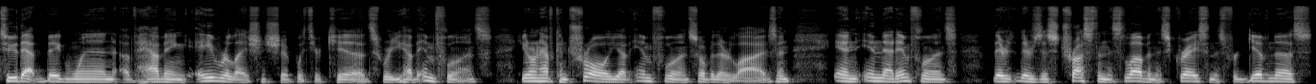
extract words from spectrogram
to that big win of having a relationship with your kids where you have influence. You don't have control, you have influence over their lives. And, and in that influence, there's, there's this trust and this love and this grace and this forgiveness,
